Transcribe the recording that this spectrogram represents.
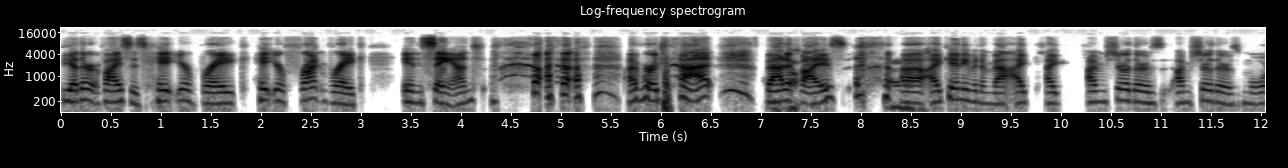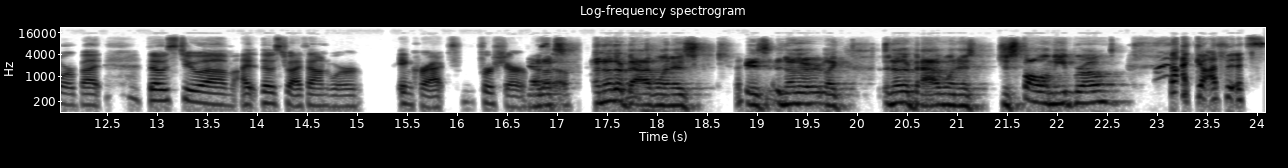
The other advice is hit your brake, hit your front brake in sand. I've heard that. Bad advice. Uh, I can't even imagine. I, I, I'm sure there's, I'm sure there's more, but those two, um, I, those two I found were incorrect for sure. Yeah, that's so. another bad one. Is is another like another bad one is just follow me, bro. I got this.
